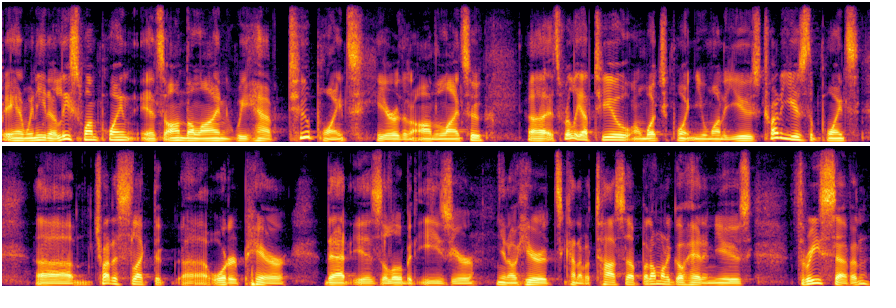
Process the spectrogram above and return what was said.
And we need at least one point. It's on the line. We have two points here that are on the line. So uh, it's really up to you on which point you want to use. Try to use the points. Uh, try to select the uh, ordered pair that is a little bit easier. You know, here it's kind of a toss-up, but I'm going to go ahead and use 3, 7.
